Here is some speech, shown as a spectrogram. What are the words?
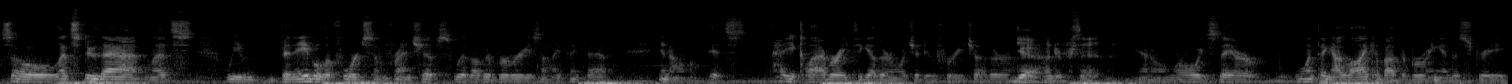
So let's do that, and let's. We've been able to forge some friendships with other breweries, and I think that, you know, it's how you collaborate together and what you do for each other. Yeah, 100%. You know, we're always there. One thing I like about the brewing industry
